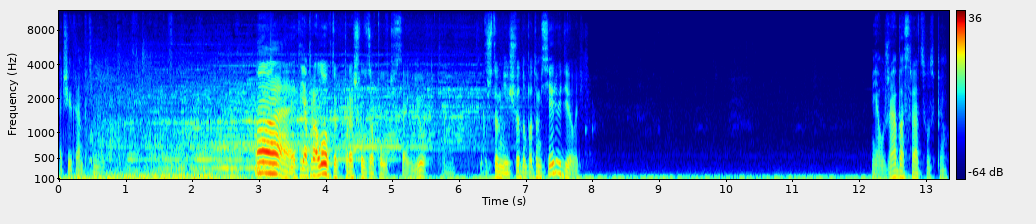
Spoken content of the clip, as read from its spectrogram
А че экран потемнел? А, это я пролог только прошел за полчаса. Ёпта. Это что, мне еще одну потом серию делать? Я уже обосраться успел.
